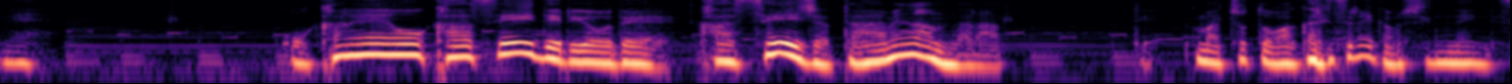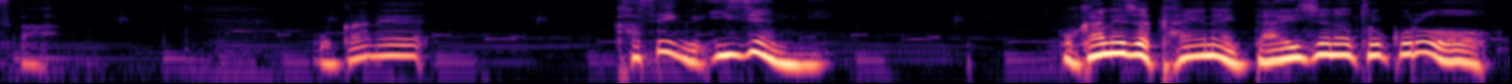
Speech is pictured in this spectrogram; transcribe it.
ね、お金を稼いでるようで稼いじゃダメなんだなって。まあちょっと分かりづらいかもしれないんですが。お金稼ぐ以前にお金じゃ買えない大事なところを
